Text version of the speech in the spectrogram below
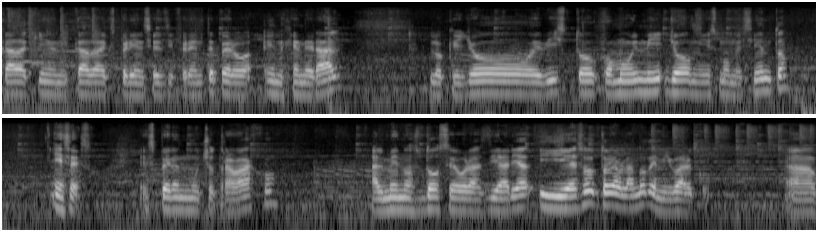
cada quien, cada experiencia es diferente, pero en general lo que yo he visto, como yo mismo me siento, es eso esperen mucho trabajo, al menos 12 horas diarias, y eso estoy hablando de mi barco. Ah,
